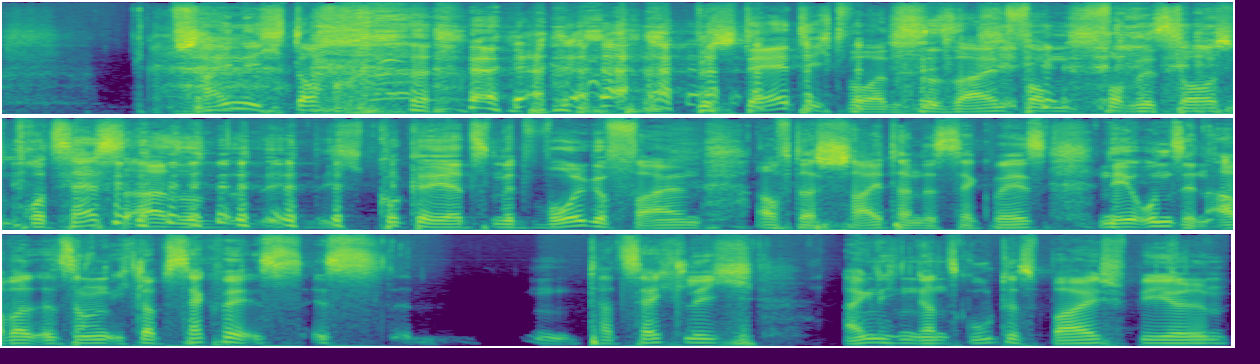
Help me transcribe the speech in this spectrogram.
scheine ich doch bestätigt worden zu sein vom, vom historischen Prozess. Also ich gucke jetzt mit Wohlgefallen auf das Scheitern des Segways. Nee, Unsinn. Aber ich glaube, Segway ist, ist tatsächlich eigentlich ein ganz gutes Beispiel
